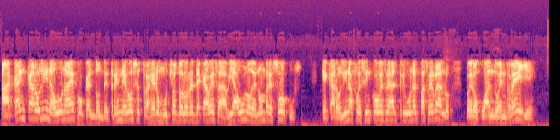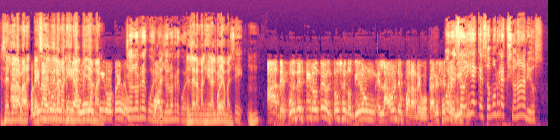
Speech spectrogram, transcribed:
Acá en Carolina hubo una época en donde tres negocios trajeron muchos dolores de cabeza. Había uno de nombre Socus, que Carolina fue cinco veces al tribunal para cerrarlo, pero cuando en Reyes, Es el de la, la es el de marginal Villamar. tiroteo. Yo lo recuerdo, yo lo recuerdo. El de la marginal Pues, Villamar. sí. Ah, después del tiroteo, entonces nos dieron la orden para revocar ese Por permiso. eso dije que somos reaccionarios.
